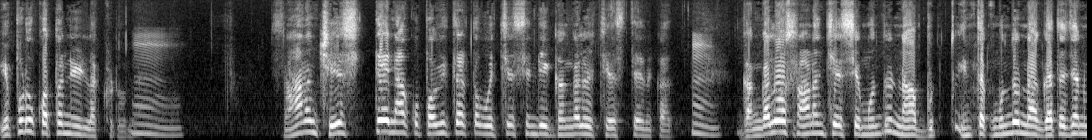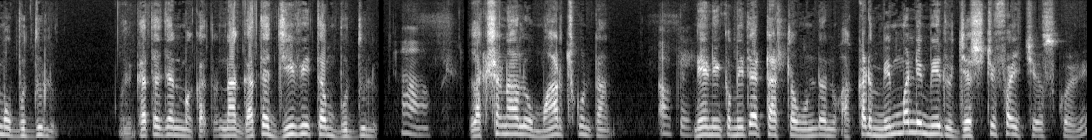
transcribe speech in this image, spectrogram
ఎప్పుడూ కొత్త నీళ్ళు అక్కడ స్నానం చేస్తే నాకు పవిత్రత వచ్చేసింది గంగలో చేస్తే కాదు. గంగలో స్నానం చేసే ముందు నా బుద్ధు ఇంతకు ముందు నా గత జన్మ బుద్ధులు. గత జన్మ కాదు నా గత జీవితం బుద్ధులు. లక్షణాలు మార్చుకుంటాను. నేను ఇంక మీద అట్లా ఉండను. అక్కడ మిమ్మల్ని మీరు జస్టిఫై చేసుకొని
